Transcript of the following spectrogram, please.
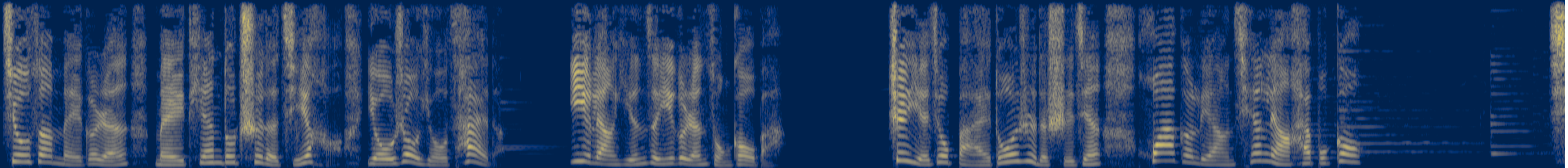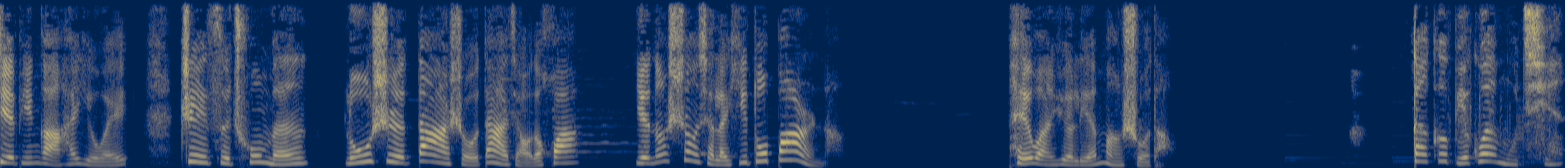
就算每个人每天都吃得极好，有肉有菜的。”一两银子一个人总够吧，这也就百多日的时间，花个两千两还不够。谢平岗还以为这次出门卢氏大手大脚的花也能剩下来一多半呢。裴婉月连忙说道：“大哥，别怪母亲，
